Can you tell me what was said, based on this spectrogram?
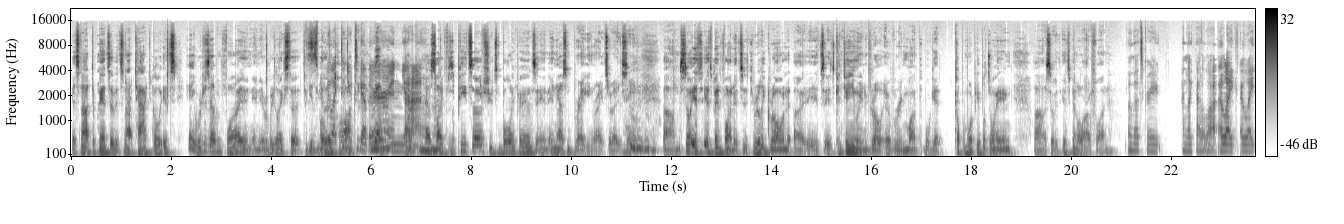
it's not defensive, it's not tactical. It's hey, we're just having fun, and, and everybody likes to, to get is together what we and like to do talk. together, and Have, yeah. have slices of pizza, shoot some bowling pins, and, and have some bragging rights, right? So, um, so it's it's been fun. It's it's really grown. Uh, it's it's continuing to grow every month. We'll get a couple more people joining, uh, so it, it's been a lot of fun. Oh, that's great. I like that a lot. I like I like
